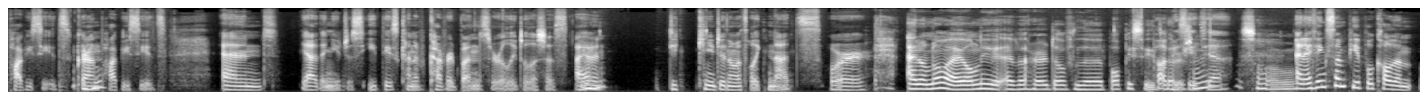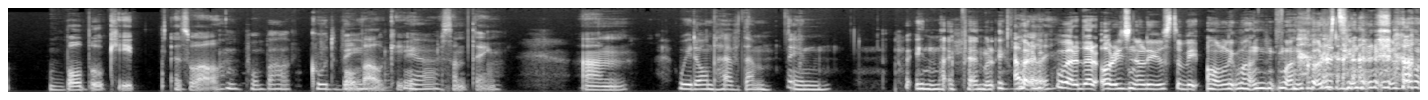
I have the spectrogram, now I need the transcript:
poppy seeds, ground mm-hmm. poppy seeds, and yeah, then you just eat these kind of covered buns. They're really delicious. I mm-hmm. haven't. Do, can you do them with like nuts or? I don't know. I only ever heard of the poppy seed poppy version. Seeds, yeah. So and I think some people call them bulbulki as well. Boba could be bulbulki yeah. or something. Um, we don't have them in in my family oh, where, really? where, there originally used to be only one one cortina. You know?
